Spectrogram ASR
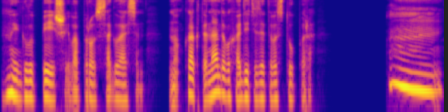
Наиглупейший вопрос, согласен. Но как-то надо выходить из этого ступора. «М-м-м»,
